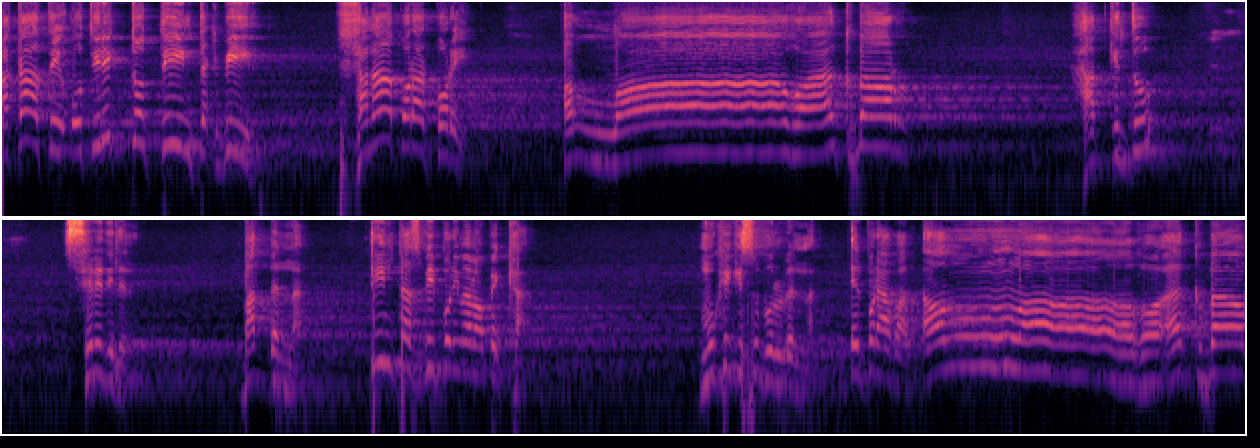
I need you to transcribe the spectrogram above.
রাকাতে অতিরিক্ত তিন তাকবীর সানা পড়ার পরে আল্লাহ আকবর। হাত কিন্তু ছেড়ে দিলেন। বাঁধবেন না। তিন তাসবি পরিমাণ অপেক্ষা। মুখে কিছু বলবেন না। এরপরে আবার, আল্লাহ আকবর।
